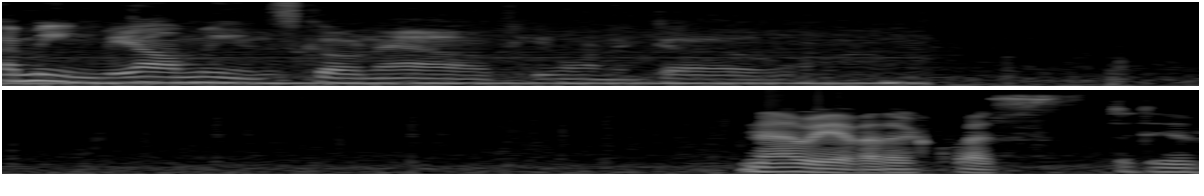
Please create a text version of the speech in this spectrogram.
I mean, by all means, go now if you want to go. Now we have other quests to do.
